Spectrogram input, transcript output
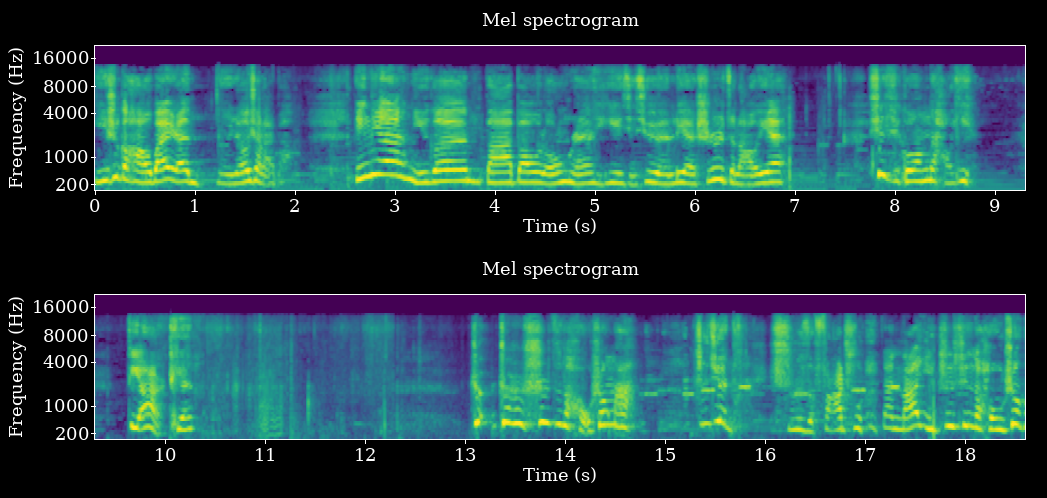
你是个好白人，你留下来吧。明天你跟巴巴龙人一起去猎狮子，老爷。谢谢国王的好意。第二天，这这是狮子的吼声吗？只见狮子发出那难以置信的吼声，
